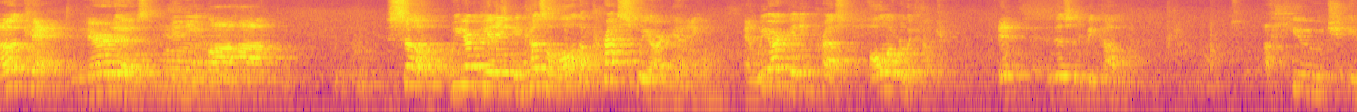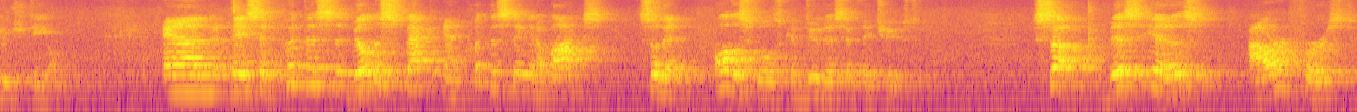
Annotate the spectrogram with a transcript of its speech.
Okay, here it is, mini Baja. So, we are getting, because of all the press we are getting, and we are getting press all over the country, it, this has become a huge, huge deal. And they said, put this, build a spec and put this thing in a box so that all the schools can do this if they choose to. So, this is our first,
